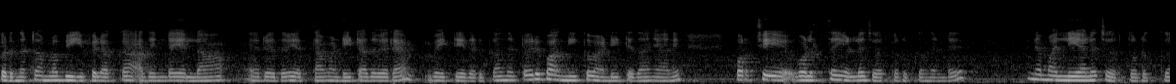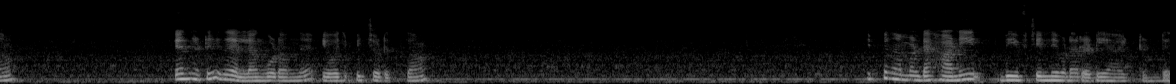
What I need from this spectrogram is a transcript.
കിടന്നിട്ട് നമ്മൾ ബീഫിലൊക്കെ അതിന്റെ എല്ലാ ഒരു ഇത് എത്താൻ വേണ്ടിയിട്ട് അതുവരെ വെയിറ്റ് ചെയ്തെടുക്കുക. എന്നിട്ട് ഒരു ഭംഗിക്ക് വേണ്ടിയിട്ട് ഇതാ ഞാൻ കുറച്ച് വെളുത്ത എള്ള് ചേർത്ത് കൊടുക്കുന്നുണ്ട് പിന്നെ മല്ലിയില ചേർത്ത് കൊടുക്കുക എന്നിട്ട് ഇതെല്ലാം കൂടെ ഒന്ന് യോജിപ്പിച്ചെടുക്കുക. ഇപ്പം നമ്മളുടെ ഹണി ബീഫ് ചില്ലി ഇവിടെ റെഡി ആയിട്ടുണ്ട്.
